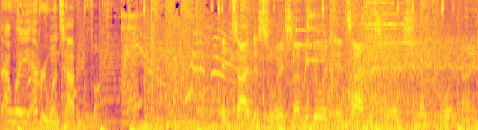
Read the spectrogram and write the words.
That way, everyone's having fun. Inside the Switch. Let me do it inside the Switch, like Fortnite.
